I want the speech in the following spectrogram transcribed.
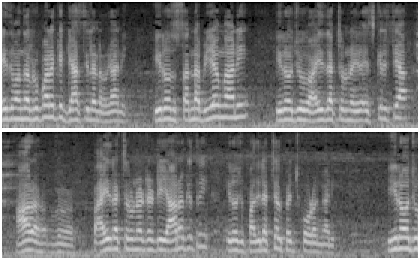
ఐదు వందల రూపాయలకి గ్యాస్ సిలిండర్ కానీ ఈరోజు సన్న బియ్యం కానీ ఈరోజు ఐదు లక్షలు ఉన్న ఎస్క్రిస్టియా ఐదు లక్షలు ఉన్నటువంటి ఆరోగ్యశ్రీ ఈరోజు పది లక్షలు పెంచుకోవడం కానీ ఈరోజు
